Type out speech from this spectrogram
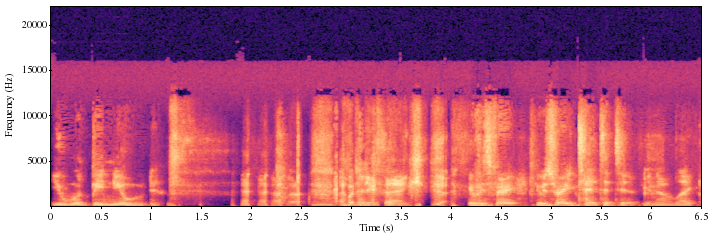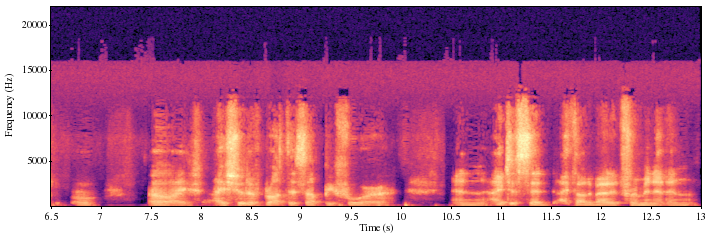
you would be nude. what did you think? he was very he was very tentative, you know, like oh, oh I I should have brought this up before. And I just said I thought about it for a minute and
